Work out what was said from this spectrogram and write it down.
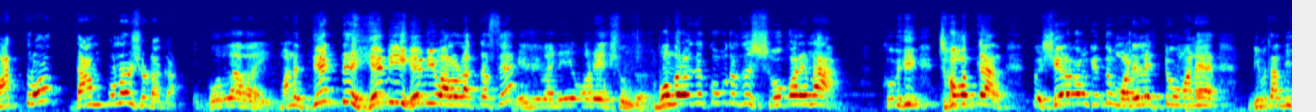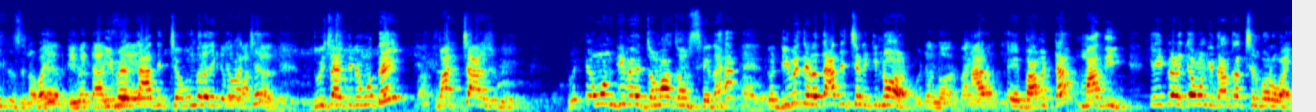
মাত্র দাম পনেরোশো টাকা। গোল্লা ভাই। মানে দেখতে হেভি হেভি ভালো লাগতেছে। হেভি মানে অনেক সুন্দর। বন্ধুরা ওই যে কবুতর যে শো করে না খুবই চমৎকার। তো সেরকম কিন্তু মডেল একটু মানে ডিমে তা দিচ্ছে না ভাই? হ্যাঁ, ডিমে তা দিচ্ছে। বন্ধুরা দেখতে পাচ্ছেন? দুই চার দিনের মধ্যেই বাচ্চা আসবে। তো এমন ডিমে জমা জমছে না? হ্যাঁ। তো ডিমে যেটা তা দিচ্ছে নাকি নর? ওটা নর ভাই আর এই বামেরটা মাদি। এই পেয়ারা কেমন কি দাম চাচ্ছেন বড় ভাই?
